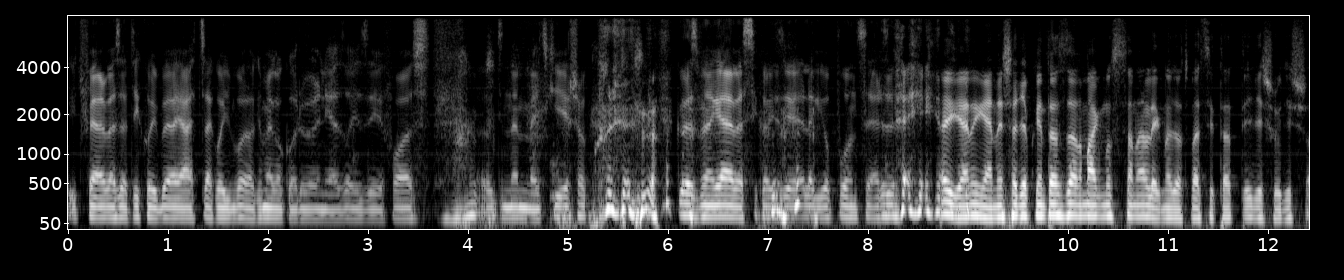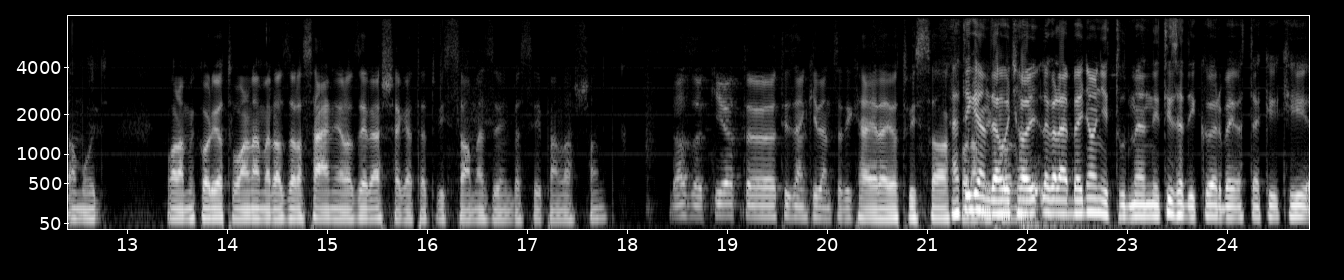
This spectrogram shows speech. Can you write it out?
így felvezetik, hogy bejátszák, hogy valaki meg akar ölni, ez az izé falsz, hogy nem megy ki, és akkor közben meg elveszik a izé legjobb pontszerzőjét. Igen, igen, és egyébként ezzel Magnussen elég nagyot veszített, így is úgy is amúgy valamikor jött volna, mert azzal a szárnyal azért essegetett vissza a mezőnybe szépen lassan. De az, hogy kijött, ö, 19. helyre jött vissza. Hát akkor, igen, de amikor- hogyha legalább egy annyit tud menni, tizedik körbe jöttek ki,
